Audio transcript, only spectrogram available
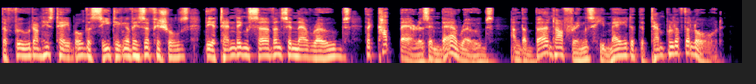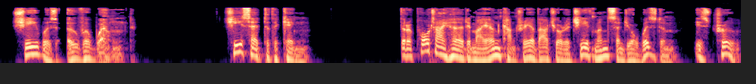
the food on his table, the seating of his officials, the attending servants in their robes, the cupbearers in their robes, and the burnt offerings he made at the temple of the Lord, she was overwhelmed. She said to the king, The report I heard in my own country about your achievements and your wisdom is true.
